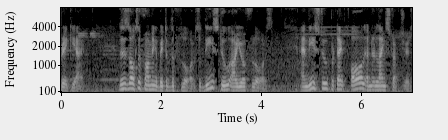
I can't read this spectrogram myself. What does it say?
brachii. This is also forming a bit of the floor. So these two are your floors. And these two protect all underlying structures.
